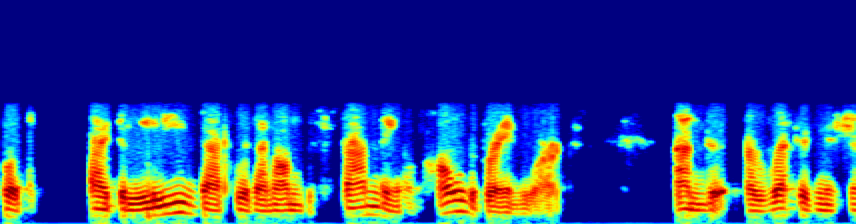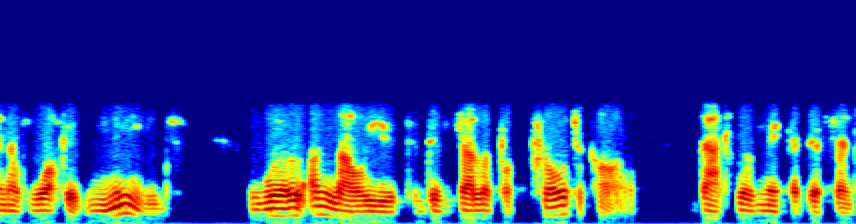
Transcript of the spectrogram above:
but I believe that with an understanding of how the brain works and a recognition of what it needs will allow you to develop a protocol that will make a difference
